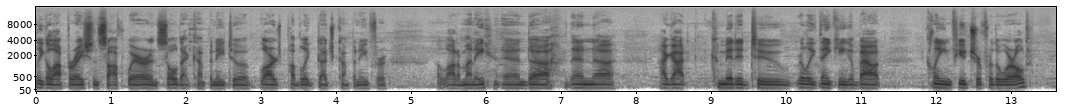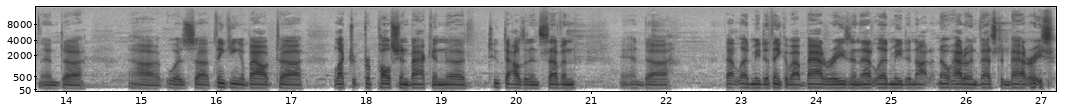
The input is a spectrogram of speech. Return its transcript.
legal operations software and sold that company to a large public Dutch company for a lot of money. And uh, then uh, I got committed to really thinking about clean future for the world, and uh, uh, was uh, thinking about uh, electric propulsion back in uh, 2007, and that led me to think about batteries, and that led me to not know how to invest in batteries,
